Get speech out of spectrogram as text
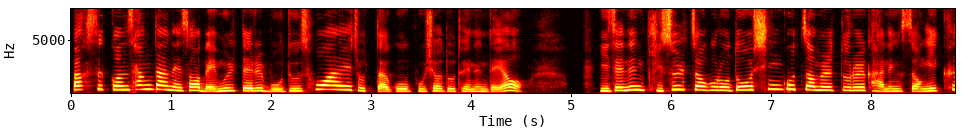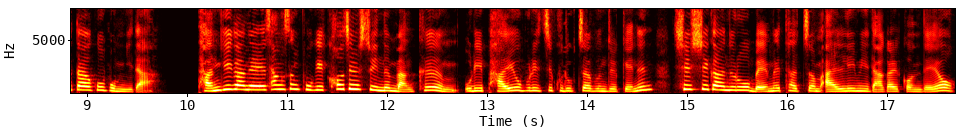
박스권 상단에서 매물대를 모두 소화해 줬다고 보셔도 되는데요. 이제는 기술적으로도 신고점을 뚫을 가능성이 크다고 봅니다. 단기간에 상승폭이 커질 수 있는 만큼 우리 바이오브리지 구독자분들께는 실시간으로 매매 타점 알림이 나갈 건데요.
